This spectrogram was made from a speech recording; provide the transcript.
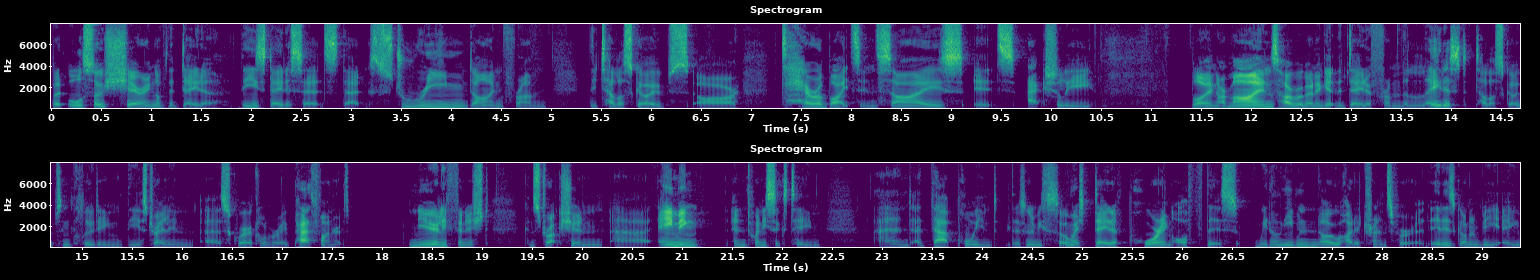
but also sharing of the data. These data sets that stream down from the telescopes are terabytes in size. It's actually blowing our minds how we're going to get the data from the latest telescopes, including the Australian uh, Square Kilometre Pathfinder. It's nearly finished construction, uh, aiming in 2016. And at that point, there's going to be so much data pouring off this, we don't even know how to transfer it. It is going to be a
